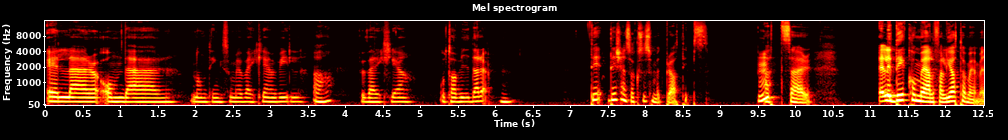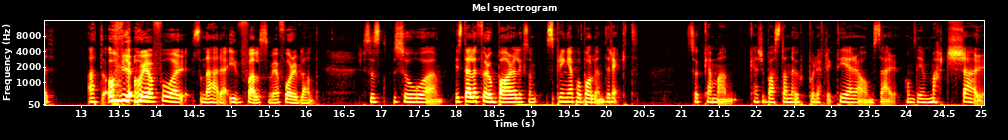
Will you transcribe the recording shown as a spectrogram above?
Eller om det är någonting som jag verkligen vill Ja. förverkliga och ta vidare. Det, det känns också som ett bra tips. Mm. Att så här, eller det kommer i alla fall jag ta med mig. Att om jag, om jag får sådana här infall som jag får ibland. Så, så istället för att bara liksom springa på bollen direkt. Så kan man kanske bara stanna upp och reflektera om, så här, om det matchar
